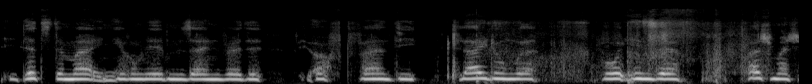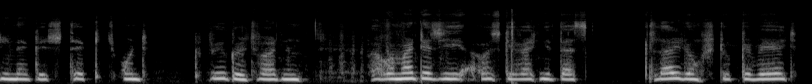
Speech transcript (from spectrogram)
letzte Mal in ihrem Leben sein würde. Wie oft waren die Kleidung wohl in der Waschmaschine gesteckt und gebügelt worden. Warum hatte sie ausgerechnet das Kleidungsstück gewählt?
